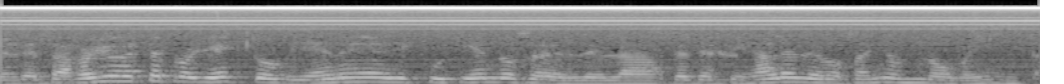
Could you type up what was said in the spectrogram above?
el desarrollo de este proyecto viene discutiéndose desde, la, desde finales de los años 90.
